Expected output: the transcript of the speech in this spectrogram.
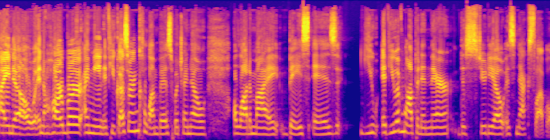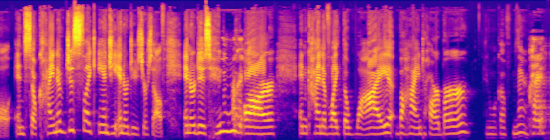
I know. In Harbor, I mean, if you guys are in Columbus, which I know a lot of my base is, you if you have not been in there, the studio is next level. And so kind of just like Angie, introduce yourself. Introduce who you are and kind of like the why behind Harbor, and we'll go from there. Okay.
